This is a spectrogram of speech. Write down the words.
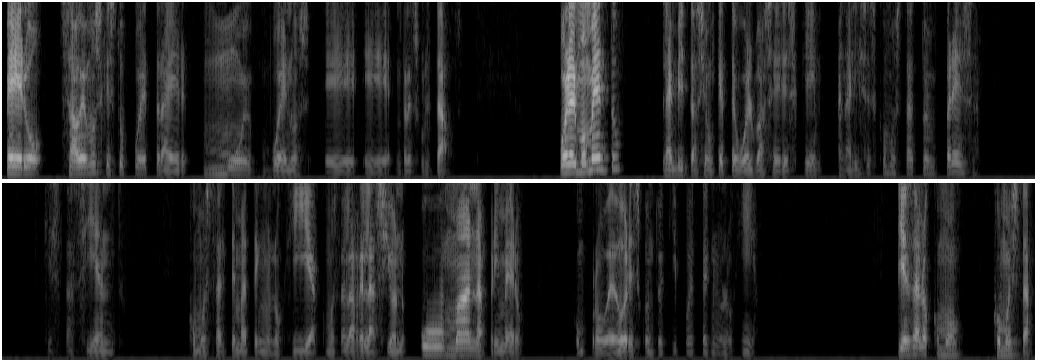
Pero sabemos que esto puede traer muy buenos eh, resultados. Por el momento, la invitación que te vuelvo a hacer es que analices cómo está tu empresa, qué está haciendo, cómo está el tema de tecnología, cómo está la relación humana primero, con proveedores, con tu equipo de tecnología. Piénsalo cómo, cómo está.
